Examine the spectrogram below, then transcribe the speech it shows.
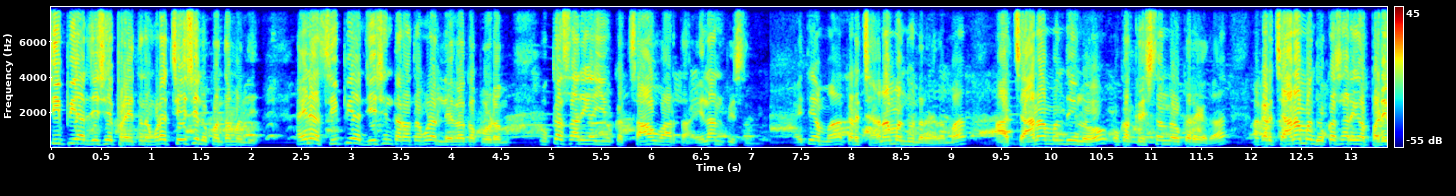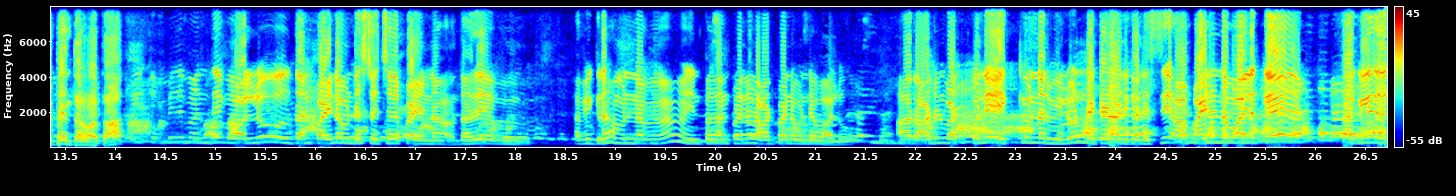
సిపిఆర్ చేసే ప్రయత్నం కూడా చేసేళ్ళు కొంతమంది. అయినా సిపిఆర్ చేసిన తర్వాత కూడా లేవకపోవడం ఒక్కసారిగా ఈ యొక్క చావు వార్త ఎలా అనిపిస్తుంది? అయితే అమ్మా అక్కడ చాలా మంది ఉన్నారు కదమ్మా. ఆ చాలా మందిలో ఒక కృష్ణ ఒకరే కదా అక్కడ చాలా మంది ఒక్కసారిగా పడిపోయిన తర్వాత తొమ్మిది మంది వాళ్ళు దానిపైన ఉండే స్ట్రెచర్ పైన అదే ఆ విగ్రహం ఉన్న ఇనుప దానిపైన రాడ్ పైన ఉండేవాళ్ళు. ఆ రాడ్ని పట్టుకొని ఎక్కి ఉన్నారు వీళ్ళు నెట్టడానికి అనేసి. ఆ పైన ఉన్న వాళ్ళకే తగిలి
